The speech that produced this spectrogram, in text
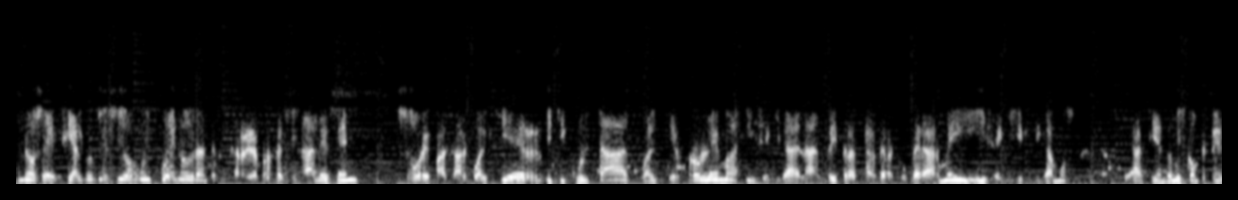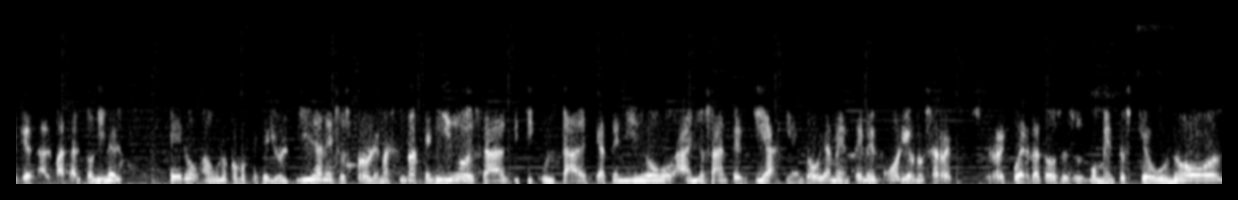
no sé, si algo yo he sido muy bueno durante mi carrera profesional es en sobrepasar cualquier dificultad, cualquier problema y seguir adelante y tratar de recuperarme y, seguir, digamos, haciendo mis competencias al más alto nivel pero a uno como que se le olvidan esos problemas que uno ha tenido, esas dificultades que ha tenido años antes y haciendo obviamente memoria uno se recuerda todos esos momentos que uno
